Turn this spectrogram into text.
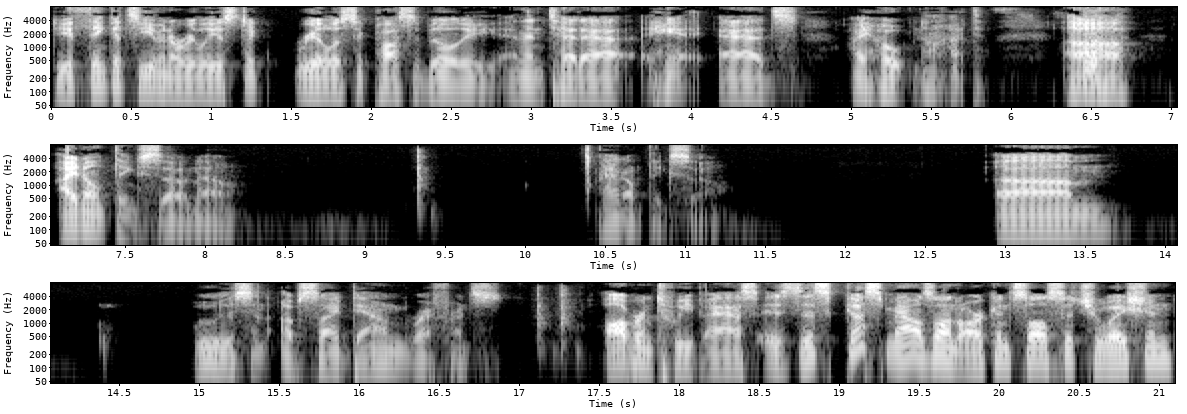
Do you think it's even a realistic realistic possibility? And then Ted a- adds, I hope not. Uh, I don't think so, no. I don't think so. Um, ooh, this is an upside down reference. Auburn Tweep asks, "Is this Gus Malzahn Arkansas situation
